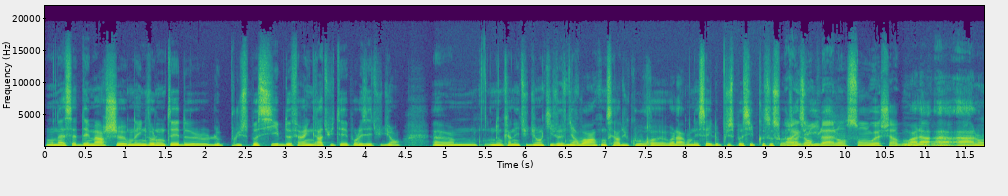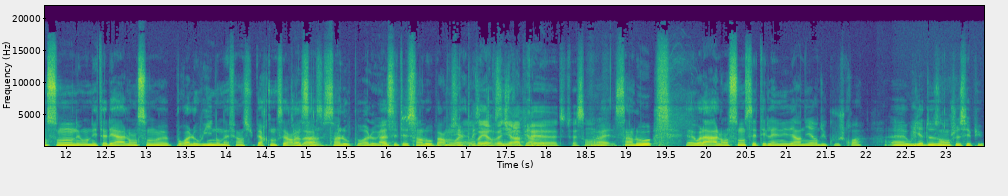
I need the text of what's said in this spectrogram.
on a cette démarche, on a une volonté de le plus possible de faire une gratuité pour les étudiants. Euh, donc un étudiant qui veut venir voir un concert du cours, voilà, on essaye le plus possible que ce soit Par gratuit. exemple à Alençon ou à Cherbourg. Voilà, à, à Alençon, on est allé à Alençon pour Halloween, on a fait un super concert là-bas. Saint-Lô pour Halloween. Ah, c'était Saint-Lô, pardon. Ouais. On va y revenir après, de toute façon. Ouais, Saint-Lô. voilà, Alençon, c'était l'année dernière, du coup, je crois euh, ou il y a deux ans, je sais plus.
